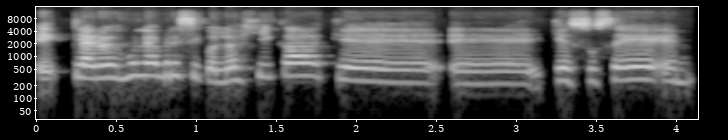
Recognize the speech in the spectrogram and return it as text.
eh, claro, es una hambre psicológica que, eh, que sucede en,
